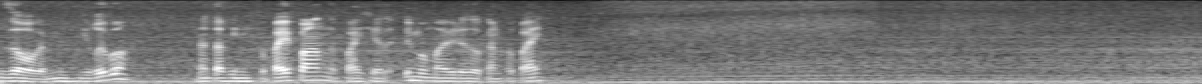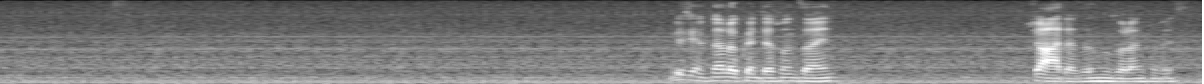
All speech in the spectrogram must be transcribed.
So, wir müssen hier rüber. Dann darf ich nicht vorbeifahren, da fahre ich ja immer mal wieder so ganz vorbei. Ein bisschen schneller könnte er schon sein. Schade, dass er nur so langsam ist.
